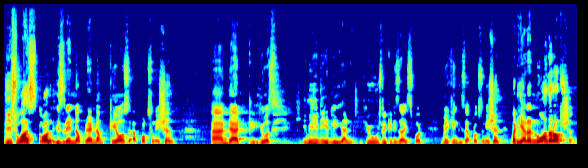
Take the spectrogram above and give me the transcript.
This was called is random, random chaos approximation and that he was immediately and hugely criticized for making this approximation, but he had no other option.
